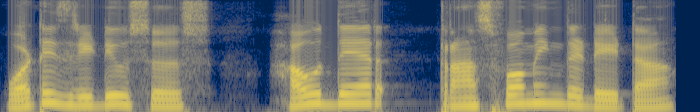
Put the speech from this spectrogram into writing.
what is reducers, how they are transforming the data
